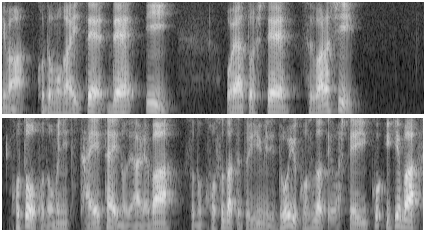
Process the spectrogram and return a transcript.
今子供がいて、で、いい親として素晴らしいことを子供に伝えたいのであれば、その子育てという意味でどういう子育てをしていけば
